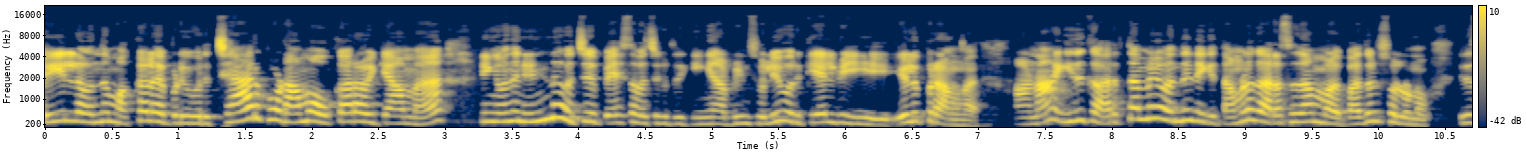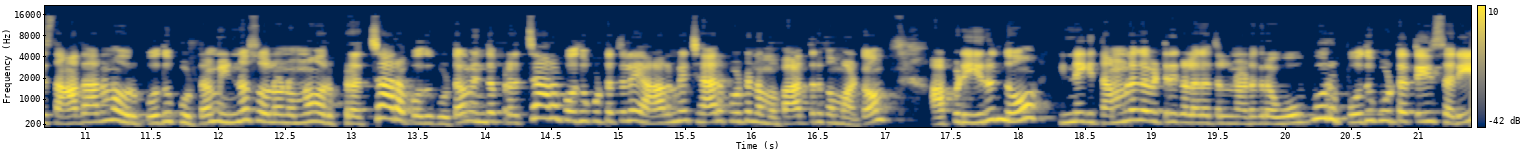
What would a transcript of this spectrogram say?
வெயிலில் வந்து மக்களை இப்படி ஒரு சேர் போடாமல் உட்கார வைக்காம நீங்கள் வந்து நின்று வச்சு பேச வச்சுக்கிட்டு இருக்கீங்க அப்படின்னு சொல்லி ஒரு கேள்வி எழுப்புறாங்க. ஆனால் இதுக்கு அர்த்தமே வந்து இன்றைக்கி தமிழக அரசு தான் ம- பதில் சொல்லணும். இது சாதாரண ஒரு பொதுக்கூட்டம் இன்னும் சொல்லணும்னா ஒரு பிரச்சார பொதுக்கூட்டம். இந்த பிரச்சார பொதுக்கூட்டத்தில் யாருமே சேர் போட்டு நம்ம பார்த்துருக்க மாட்டோம். அப்படி இருந்தும் இன்றைக்கி தமிழக வெற்றி கழகத்தில் நடக்கிற ஒவ்வொரு பொதுக்கூட்டத்தையும் சரி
